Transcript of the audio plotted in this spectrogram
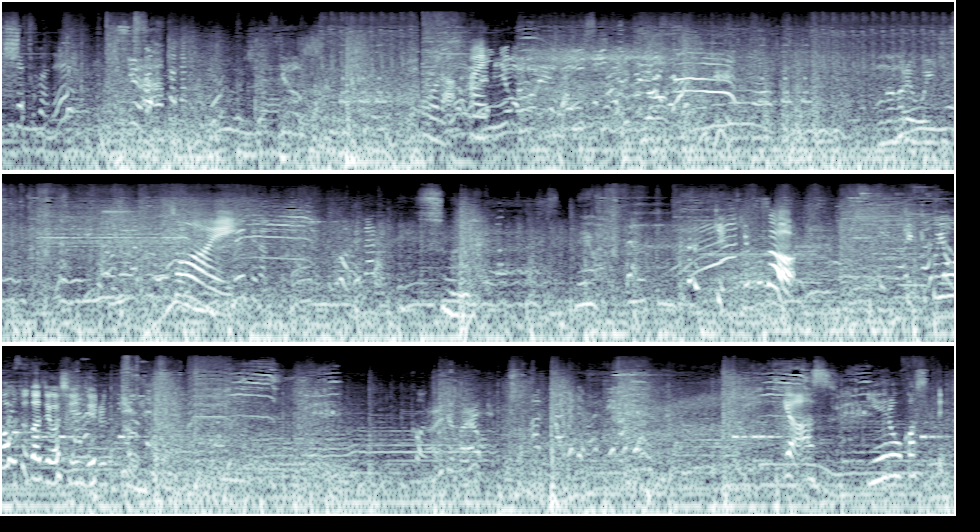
期です。わねほらはい。そうい結局さ結局弱い人たちが死んでるっていうやーイエローカスって。インフ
